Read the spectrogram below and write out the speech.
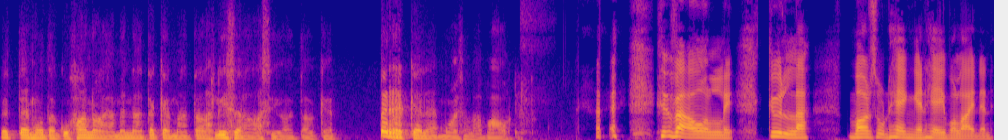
Nyt ei muuta kuin hanaa ja mennään tekemään taas lisää asioita oikein perkelemoisella vauhdilla. Hyvä Olli, kyllä, mä oon sun hengen heimolainen.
